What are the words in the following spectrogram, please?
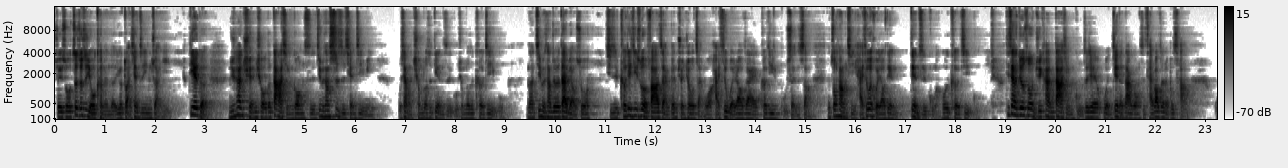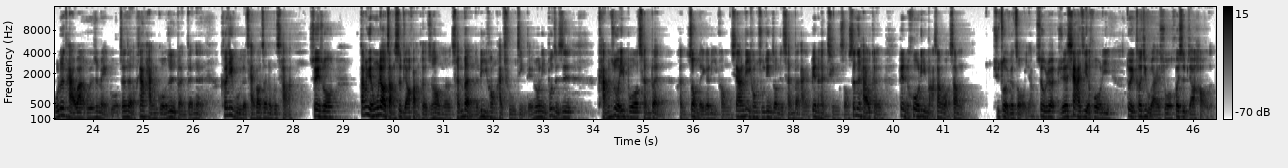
所以说这就是有可能的一个短线资金转移。第二个，你去看全球的大型公司，基本上市值前几名，我想全部都是电子股，全部都是科技股，那基本上就是代表说。其实科技技术的发展跟全球展望还是围绕在科技股身上，那中长期还是会回到电电子股啊，或者科技股。第三个就是说，你去看大型股这些稳健的大公司，财报真的不差。无论台湾，无论是美国，真的像韩国、日本等等，科技股的财报真的不差。所以说，当原物料涨势比较缓和之后呢，成本的利空还出尽，等于说你不只是扛住了一波成本。很重的一个利空，现在利空出尽之后，你的成本还变得很轻松，甚至还有可能变得获利马上往上去做一个走扬，所以我觉得我觉得下一季的获利对科技股来说会是比较好的。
